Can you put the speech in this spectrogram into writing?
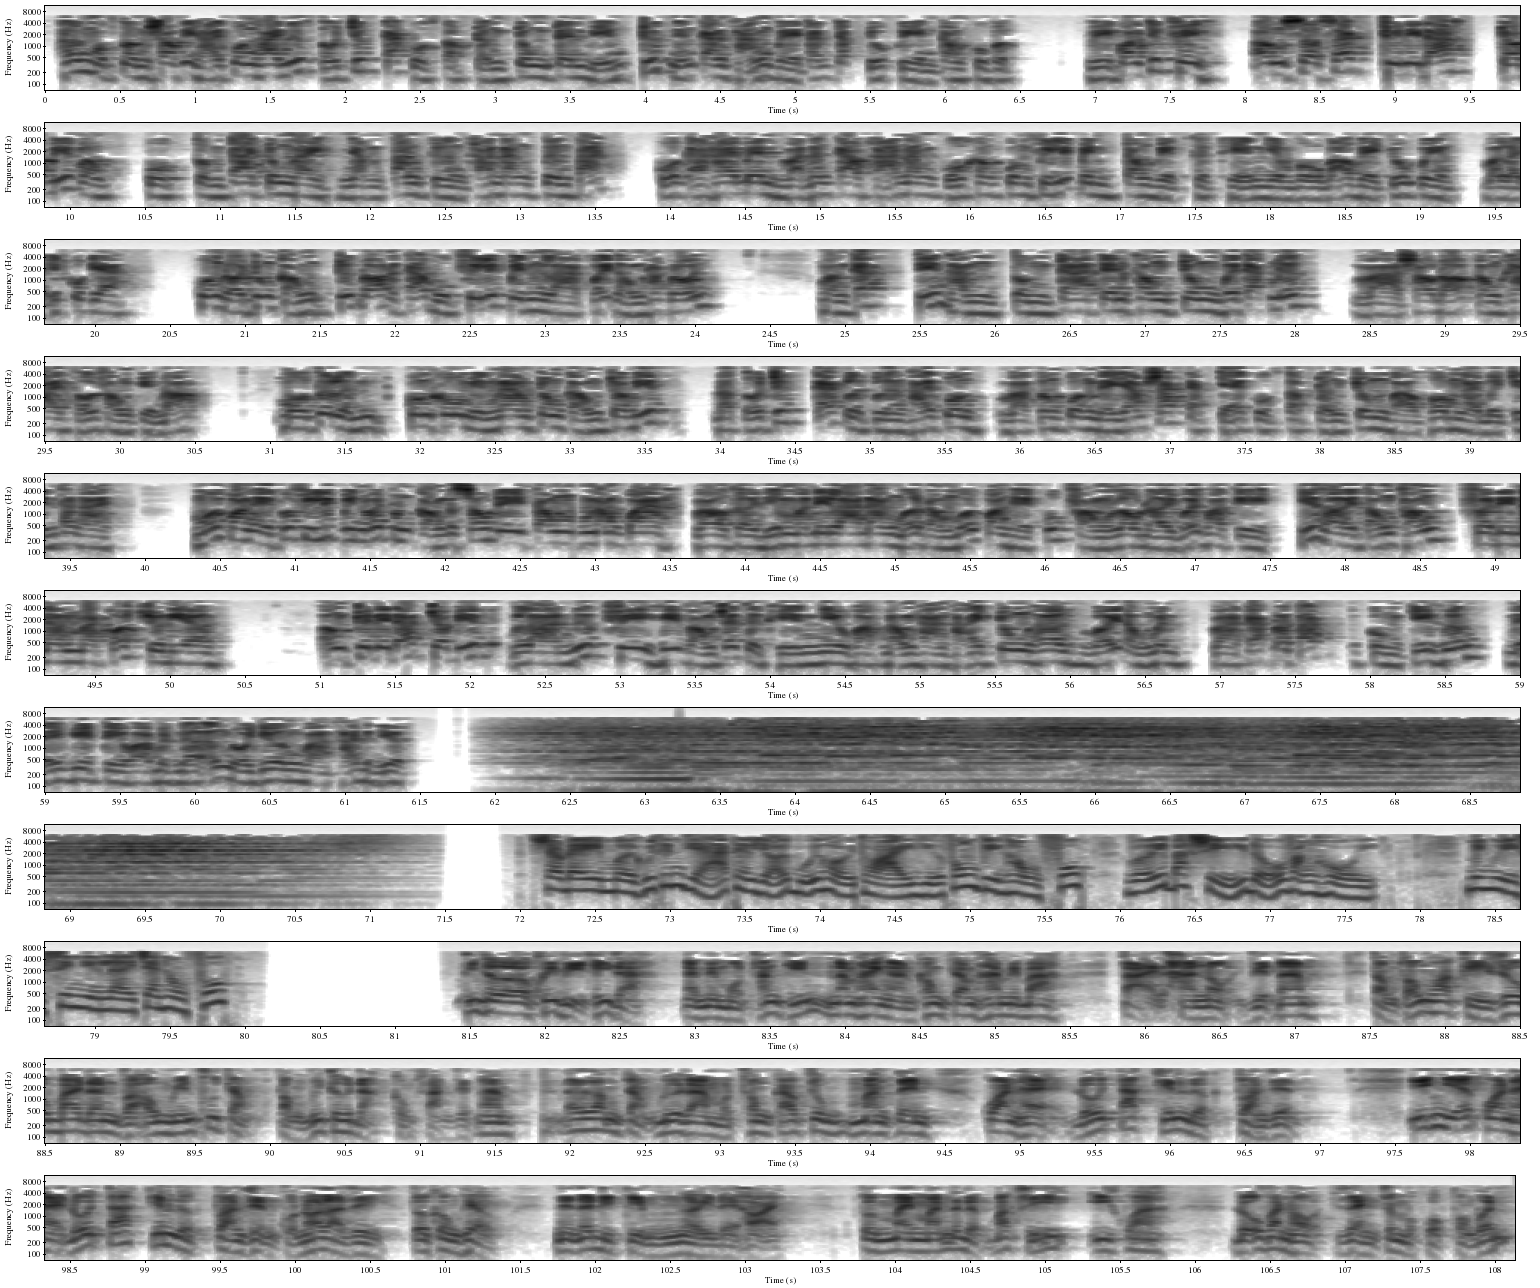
Hơn một tuần sau khi hải quân hai nước tổ chức các cuộc tập trận chung trên biển trước những căng thẳng về tranh chấp chủ quyền trong khu vực. Vì quan chức Phi, ông Sussex Trinidad cho biết là cuộc tuần tra chung này nhằm tăng cường khả năng tương tác của cả hai bên và nâng cao khả năng của không quân Philippines trong việc thực hiện nhiệm vụ bảo vệ chủ quyền và lợi ích quốc gia. Quân đội Trung Cộng trước đó đã cáo buộc Philippines là khuấy động rắc rối bằng cách tiến hành tuần tra trên không chung với các nước và sau đó công khai thổi phồng chuyện đó. Bộ Tư lệnh Quân khu miền Nam Trung Cộng cho biết đã tổ chức các lực lượng hải quân và không quân để giám sát chặt chẽ cuộc tập trận chung vào hôm ngày 19 tháng 2. Mối quan hệ của Philippines với Trung Cộng đã xấu đi trong năm qua, vào thời điểm Manila đang mở rộng mối quan hệ quốc phòng lâu đời với Hoa Kỳ dưới thời Tổng thống Ferdinand Marcos Jr. Ông Trinidad cho biết là nước Phi hy vọng sẽ thực hiện nhiều hoạt động hàng hải chung hơn với đồng minh và các đối tác cùng chí hướng để duy trì hòa bình ở Ấn Độ Dương và Thái Bình Dương. Sau đây mời quý thính giả theo dõi buổi hội thoại giữa phóng viên Hồng Phúc với bác sĩ Đỗ Văn Hội. Minh Nguyệt xin nhường lời cho anh Hồng Phúc. Kính thưa quý vị thính giả, ngày 11 tháng 9 năm 2023, tại Hà Nội, Việt Nam, Tổng thống Hoa Kỳ Joe Biden và ông Nguyễn Phú Trọng, Tổng bí thư Đảng Cộng sản Việt Nam, đã long trọng đưa ra một thông cáo chung mang tên Quan hệ đối tác chiến lược toàn diện. Ý nghĩa quan hệ đối tác chiến lược toàn diện của nó là gì? Tôi không hiểu, nên đã đi tìm người để hỏi. Tôi may mắn đã được bác sĩ y khoa Đỗ Văn Hội dành cho một cuộc phỏng vấn.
